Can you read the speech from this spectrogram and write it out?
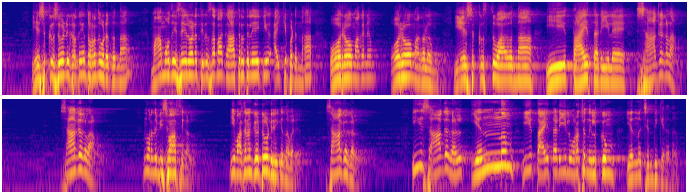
യേശു ക്രിസ്തുവിന്റെ ഹൃദയം തുറന്നു കൊടുക്കുന്ന മാമോദിസയിലൂടെ തിരുസഭാ ഗാത്രത്തിലേക്ക് ഐക്യപ്പെടുന്ന ഓരോ മകനും ഓരോ മകളും യേശു ക്രിസ്തുവാകുന്ന ഈ തായത്തടിയിലെ ശാഖകളാണ്. ശാഖകളാണ് എന്ന് പറഞ്ഞ വിശ്വാസികൾ. ഈ വചനം കേട്ടുകൊണ്ടിരിക്കുന്നവർ ശാഖകൾ. ഈ ശാഖകൾ എന്നും ഈ തായ്തടിയിൽ ഉറച്ചു നിൽക്കും എന്ന് ചിന്തിക്കരുത്.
